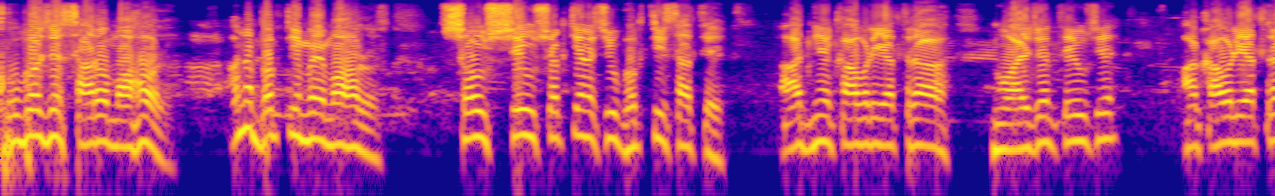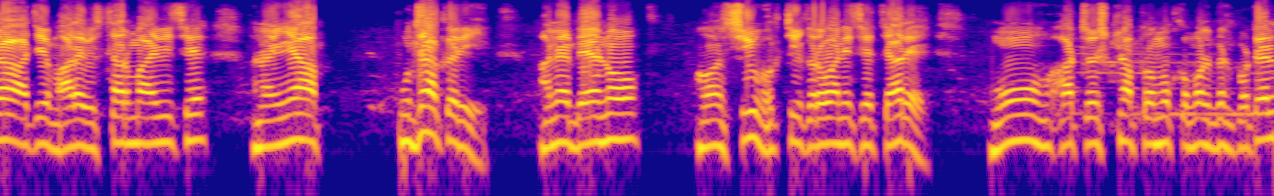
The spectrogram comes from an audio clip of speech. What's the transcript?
ખૂબ જ સારો માહોલ અને ભક્તિમય માહોલ સૌ શિવ શક્તિ અને શિવ ભક્તિ સાથે આજની કાવડ યાત્રાનું આયોજન થયું છે. આ કાવડ યાત્રા આજે મારા વિસ્તારમાં આવી છે અને અહીંયા પૂજા કરી અને બહેનો શિવ ભક્તિ કરવાની છે ત્યારે હું આ ટ્રસ્ટના પ્રમુખ કમલબેન પટેલ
